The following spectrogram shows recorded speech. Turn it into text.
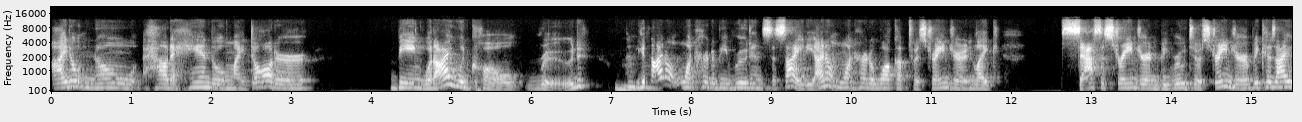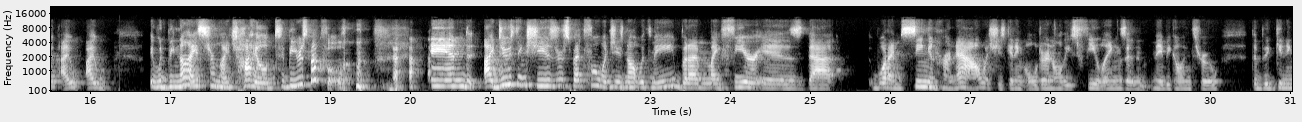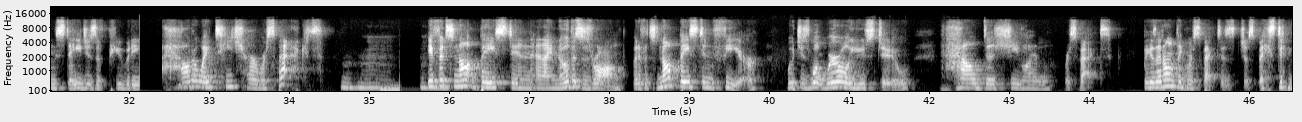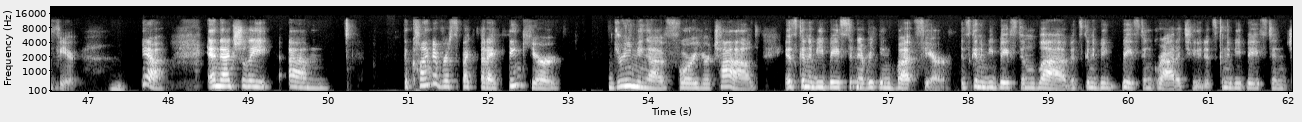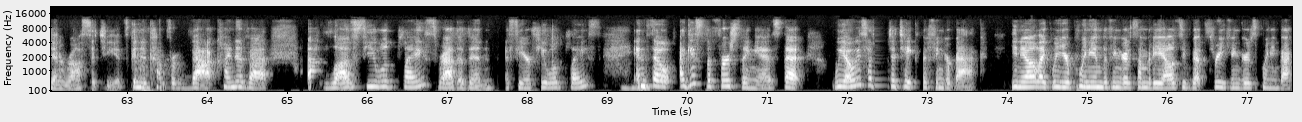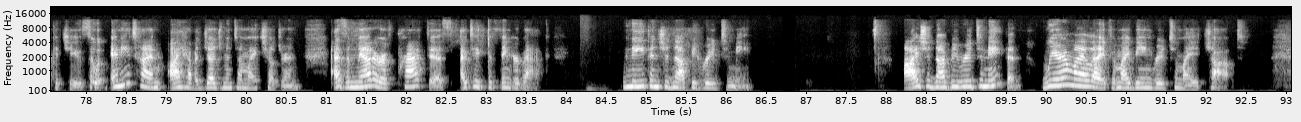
I don't know how to handle my daughter being what I would call rude mm-hmm. because I don't want her to be rude in society. I don't want her to walk up to a stranger and like sass a stranger and be rude to a stranger because I I I it would be nice for my child to be respectful. and I do think she is respectful when she's not with me, but I'm, my fear is that what I'm seeing in her now as she's getting older and all these feelings and maybe going through the beginning stages of puberty, how do I teach her respect? Mm-hmm. Mm-hmm. If it's not based in, and I know this is wrong, but if it's not based in fear, which is what we're all used to, how does she learn respect? Because I don't think respect is just based in fear. Yeah. And actually, um, the kind of respect that I think you're dreaming of for your child is going to be based in everything but fear. It's going to be based in love. It's going to be based in gratitude. It's going to be based in generosity. It's going to come from that kind of a, a love fueled place rather than a fear fueled place. Mm-hmm. And so I guess the first thing is that we always have to take the finger back you know, like when you're pointing the finger at somebody else, you've got three fingers pointing back at you. So anytime I have a judgment on my children, as a matter of practice, I take the finger back. Nathan should not be rude to me. I should not be rude to Nathan. Where in my life am I being rude to my child?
